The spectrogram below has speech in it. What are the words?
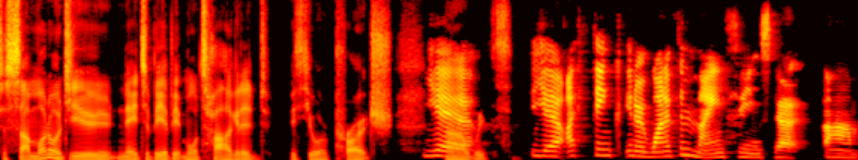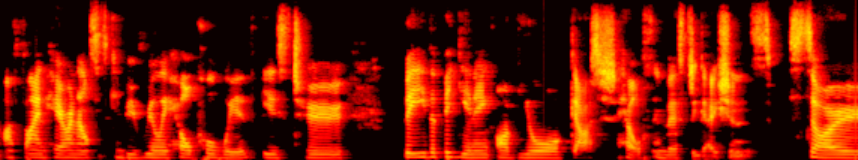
to someone, or do you need to be a bit more targeted with your approach? Uh, yeah, uh, with yeah, I think you know one of the main things that um, I find hair analysis can be really helpful with is to be the beginning of your gut health investigations. So,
